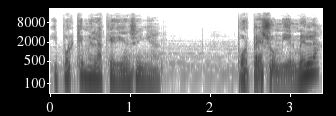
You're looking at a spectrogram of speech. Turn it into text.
¿y por qué me la quería enseñar? ¿Por presumírmela?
